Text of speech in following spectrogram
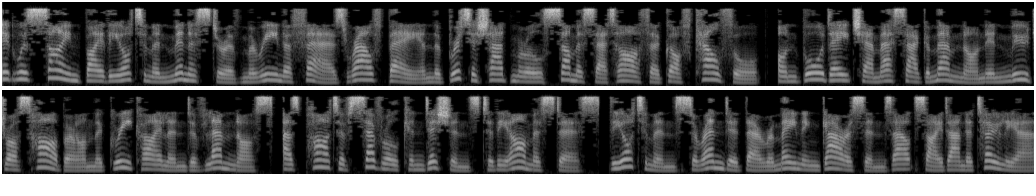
It was signed by the Ottoman Minister of Marine Affairs Rauf Bey and the British Admiral Somerset Arthur Gough Calthorpe, on board HMS Agamemnon in Mudros harbour on the Greek island of Lemnos. As part of several conditions to the armistice, the Ottomans surrendered their remaining garrisons outside Anatolia,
